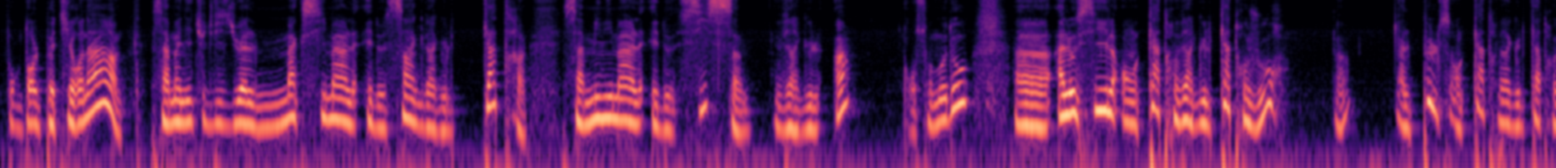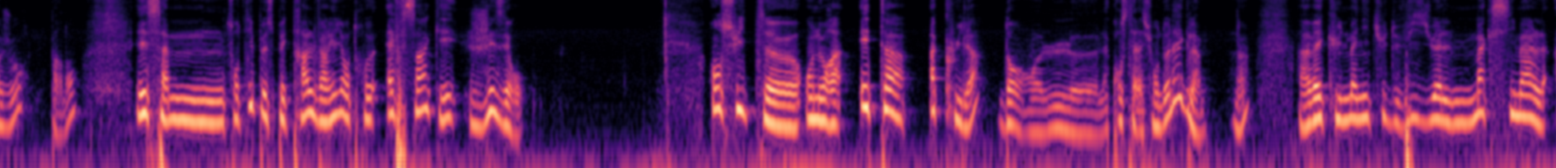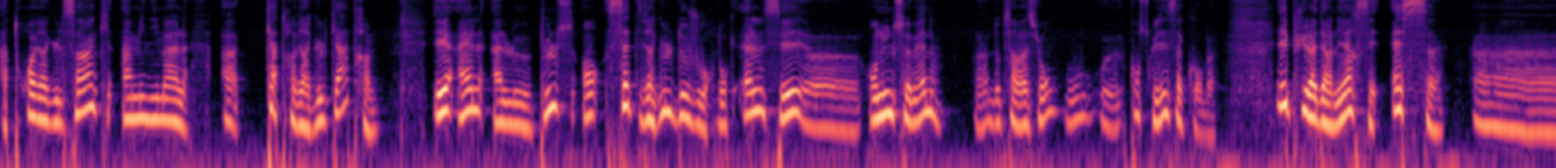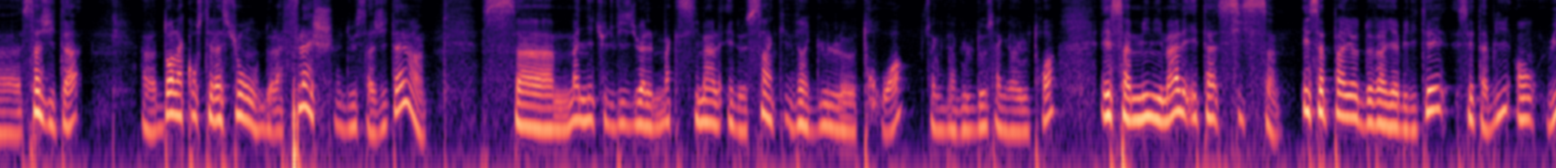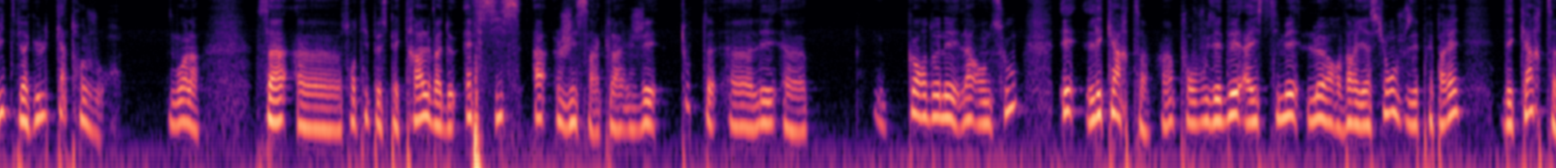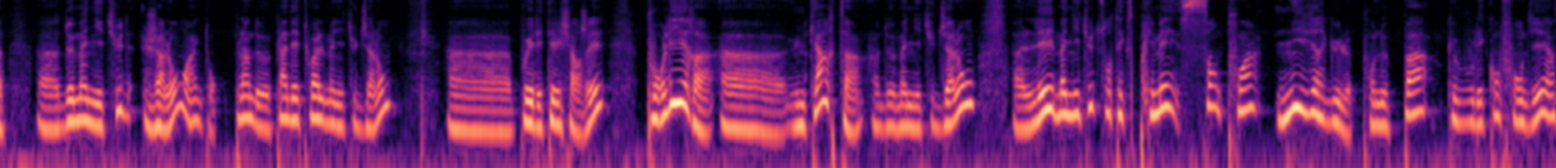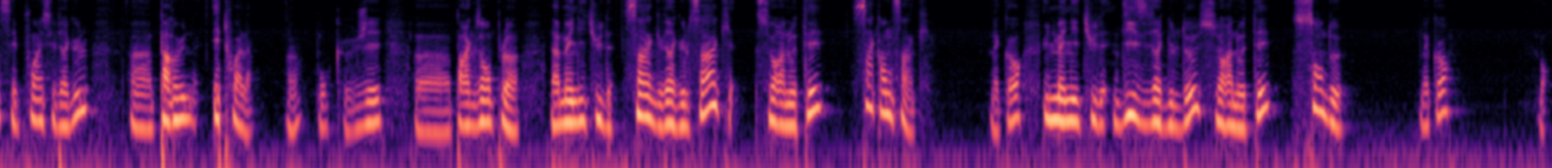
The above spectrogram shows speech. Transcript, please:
Donc dans le petit renard, sa magnitude visuelle maximale est de 5,4, sa minimale est de 6,1, grosso modo. Euh, elle oscille en 4,4 jours. Elle pulse en 4,4 jours. Pardon, et son type spectral varie entre F5 et G0. Ensuite, euh, on aura Eta Aquila dans la constellation de l'aigle, hein, avec une magnitude visuelle maximale à 3,5, un minimal à 4,4, et elle, elle le pulse en 7,2 jours. Donc elle, c'est euh, en une semaine hein, d'observation, vous euh, construisez sa courbe. Et puis la dernière, c'est S Sagitta, dans la constellation de la flèche du Sagittaire, sa magnitude visuelle maximale est de 5,3, 5,2, 5,3, et sa minimale est à 6. Et sa période de variabilité s'établit en 8,4 jours. Voilà. Ça, euh, son type spectral va de F6 à G5. Là, j'ai toutes euh, les euh, coordonnées là en dessous et les cartes. Hein, pour vous aider à estimer leur variation, je vous ai préparé des cartes euh, de magnitude jalon, hein, donc plein d'étoiles plein magnitude jalon. Euh, vous pouvez les télécharger. Pour lire euh, une carte de magnitude jalon, les magnitudes sont exprimées sans point ni virgule, pour ne pas que vous les confondiez, hein, ces points et ces virgules, par une étoile. Hein. Donc j'ai par exemple la magnitude 5,5 sera notée 55. D'accord? Une magnitude 10,2 sera notée 102. D'accord? Bon.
